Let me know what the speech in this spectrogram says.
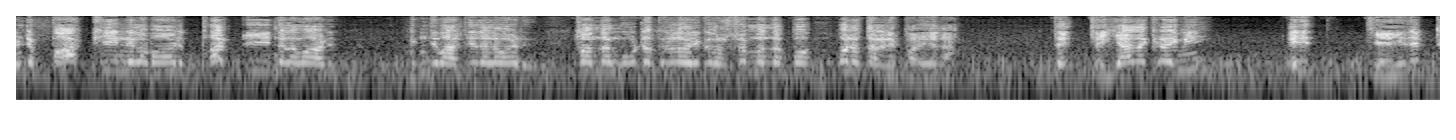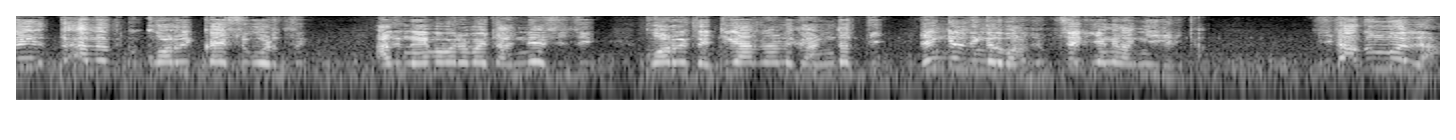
എന്റെ പാർട്ടി നിലപാട് പാർട്ടി നിലപാട് എന്ത് പാർട്ടി നിലപാട് സ്വന്തം കൂട്ടത്തിലുള്ളവർക്ക് പ്രശ്നം വന്നപ്പോ ഓരോ തള്ളി പറയല. ചെയ്യാതെ ക്രൈമി? ചെയ്തിട്ട് അത് കോടതി കേസ് കൊടുത്ത് അത് നിയമപരമായിട്ട് അന്വേഷിച്ച് കോടതി തെറ്റുകാരനാണ് കണ്ടെത്തി എങ്കിൽ നിങ്ങൾ പറഞ്ഞു ശരി ഞങ്ങൾ അംഗീകരിക്കാം. ഇത് അതൊന്നുമല്ല.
